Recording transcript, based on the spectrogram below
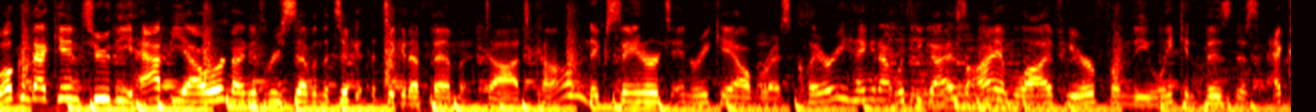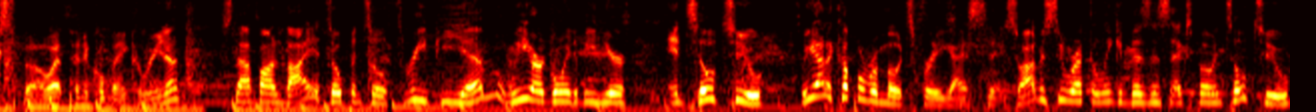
Welcome back into the happy hour, 93.7 The Ticket, theticketfm.com. Nick Sainert, Enrique Alvarez Clary hanging out with you guys. I am live here from the Lincoln Business Expo at Pinnacle Bank Arena. Stop on by. It's open till 3 p.m. We are going to be here until 2. We got a couple remotes for you guys today. So obviously we're at the Lincoln Business Expo until 2.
